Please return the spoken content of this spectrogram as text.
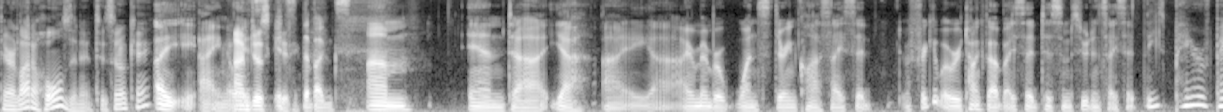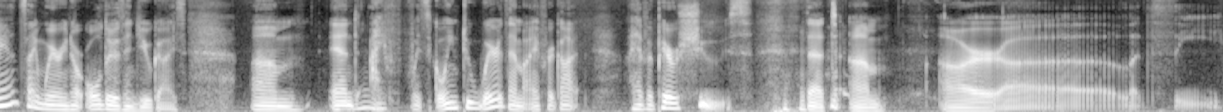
There are a lot of holes in it. Is it okay? I I know. I'm it's, just It's the bugs. Um, and uh, yeah, I uh, I remember once during class I said, I forget what we were talking about, but I said to some students, I said, these pair of pants I'm wearing are older than you guys. Um, and I was going to wear them. I forgot. I have a pair of shoes that um, are uh, let's see,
